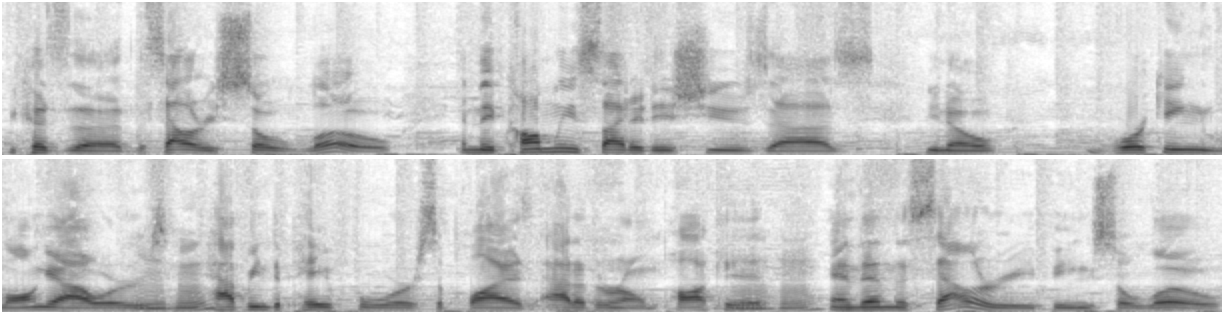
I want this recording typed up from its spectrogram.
because the the salary's so low, and they've commonly cited issues as you know working long hours, Mhm. having to pay for supplies out of their own pocket, Mhm. and then the salary being so low.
